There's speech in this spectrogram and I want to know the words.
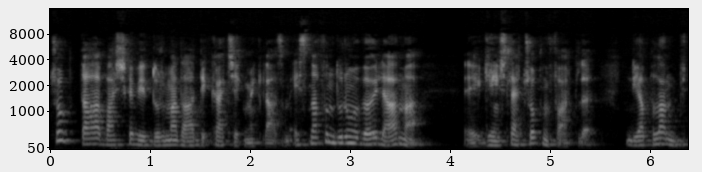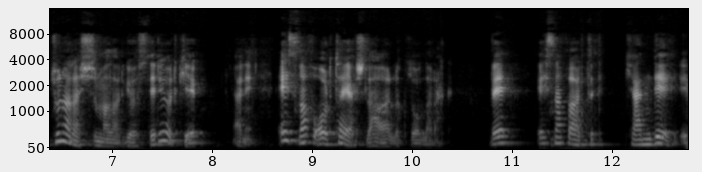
çok daha başka bir duruma daha dikkat çekmek lazım. Esnafın durumu böyle ama e, gençler çok mu farklı? Yapılan bütün araştırmalar gösteriyor ki yani esnaf orta yaşlı ağırlıklı olarak ve esnaf artık kendi e,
